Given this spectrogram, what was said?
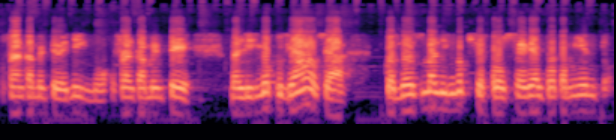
o francamente benigno, o francamente maligno, pues ya, o sea, cuando es maligno pues se procede al tratamiento.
